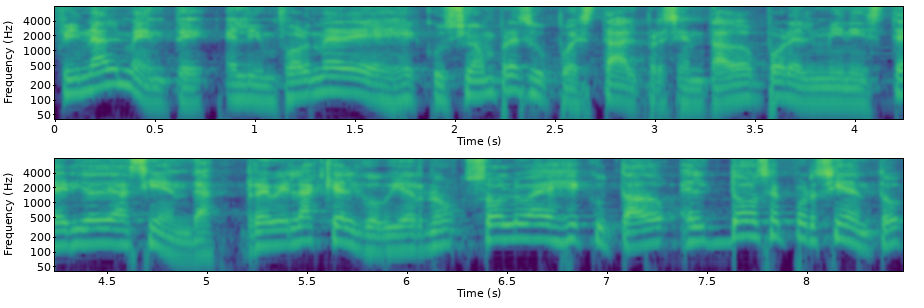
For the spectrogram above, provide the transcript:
Finalmente, el informe de ejecución presupuestal presentado por el Ministerio de Hacienda revela que el gobierno solo ha ejecutado el 12%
